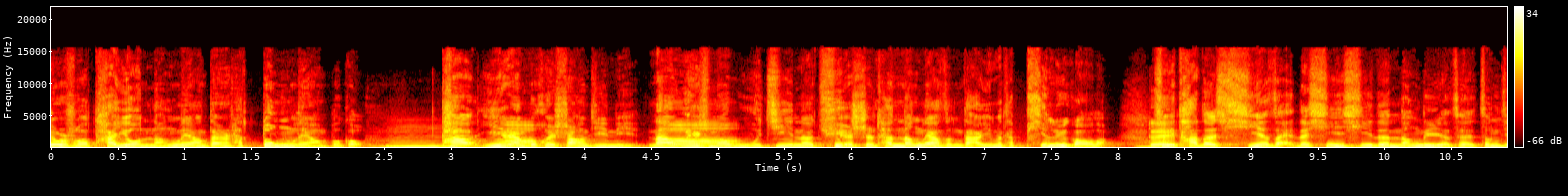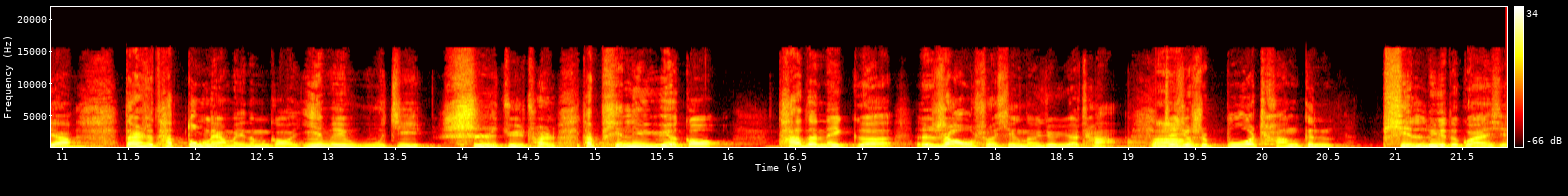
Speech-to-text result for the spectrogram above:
就是说，它有能量，但是它动量不够，嗯，它依然不会伤及你。那为什么啊五 G 呢？确实它能量增大，因为它频率高了，所以它的携载的信息的能力也在增加，但是它动量没那么高，因为五 G 视距传输，它频率越高，它的那个呃绕射性能就越差，这就是波长跟。频率的关系，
